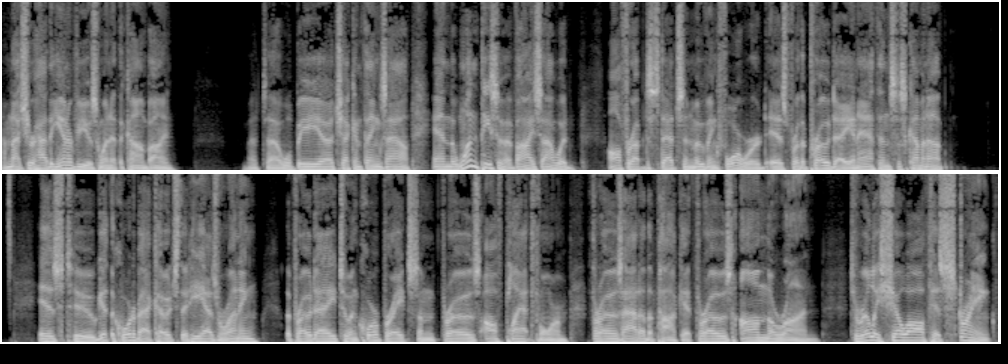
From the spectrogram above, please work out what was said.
I'm not sure how the interviews went at the combine, but uh, we'll be uh, checking things out. And the one piece of advice I would offer up to Stetson moving forward is for the pro day in Athens is coming up is to get the quarterback coach that he has running the pro day to incorporate some throws off platform, throws out of the pocket, throws on the run to really show off his strength.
